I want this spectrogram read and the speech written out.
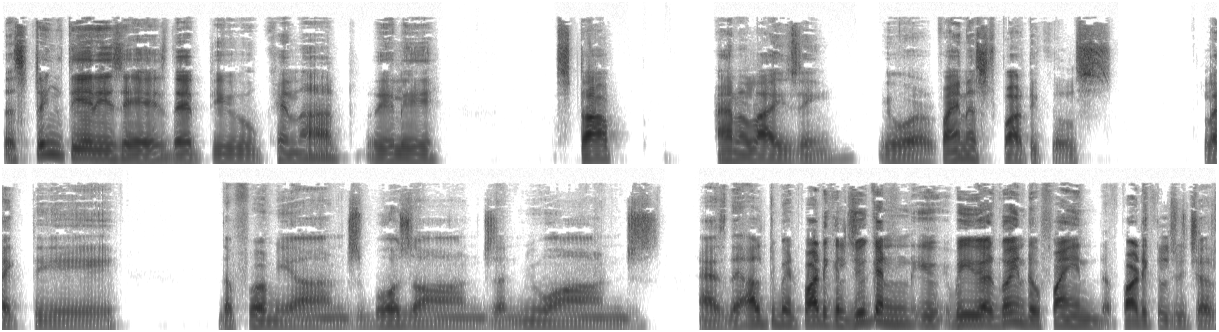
The string theory says that you cannot really stop analyzing your finest particles like the the fermions, bosons, and muons as the ultimate particles. You can you, we are going to find particles which are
